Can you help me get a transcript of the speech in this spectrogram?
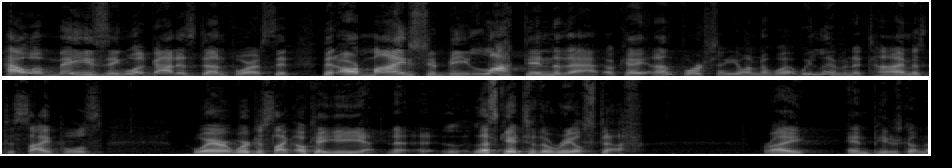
How amazing what God has done for us, that, that our minds should be locked into that, okay? And unfortunately, you want to know what? We live in a time as disciples where we're just like, okay, yeah, yeah, let's get to the real stuff, right? And Peter's going,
